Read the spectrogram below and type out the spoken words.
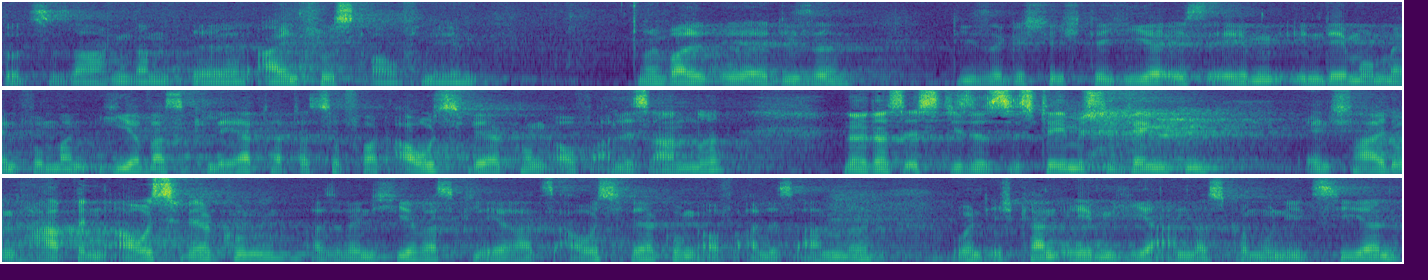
sozusagen dann äh, Einfluss drauf nehmen, ne, weil äh, diese diese Geschichte hier ist eben in dem Moment, wo man hier was klärt, hat das sofort Auswirkungen auf alles andere. Ne, das ist dieses systemische Denken Entscheidungen haben Auswirkungen. Also wenn ich hier was kläre, hat es Auswirkungen auf alles andere. Und ich kann eben hier anders kommunizieren.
